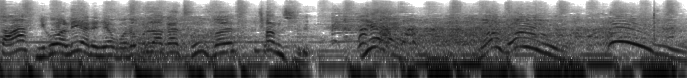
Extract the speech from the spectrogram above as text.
咋了？你给我列这些，我都不知道该从何唱起。耶，哇哦，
